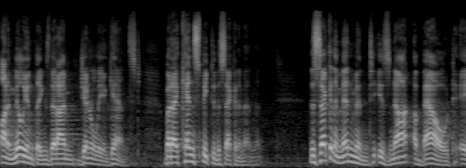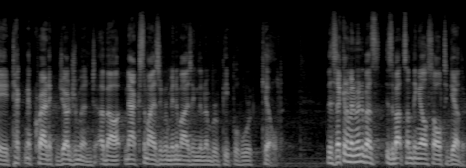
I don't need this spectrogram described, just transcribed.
on a million things that I'm generally against. But I can speak to the Second Amendment. The Second Amendment is not about a technocratic judgment about maximizing or minimizing the number of people who were killed. The Second Amendment is about something else altogether.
